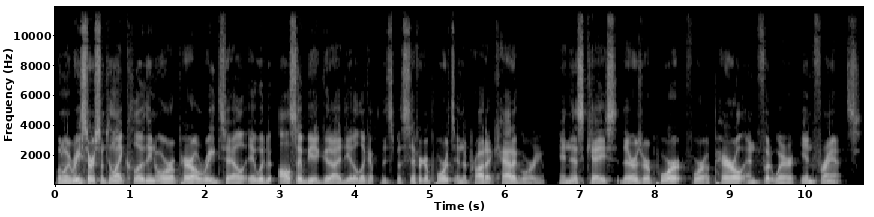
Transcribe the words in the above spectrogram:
When we research something like clothing or apparel retail, it would also be a good idea to look up the specific reports in the product category. In this case, there is a report for apparel and footwear in France.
